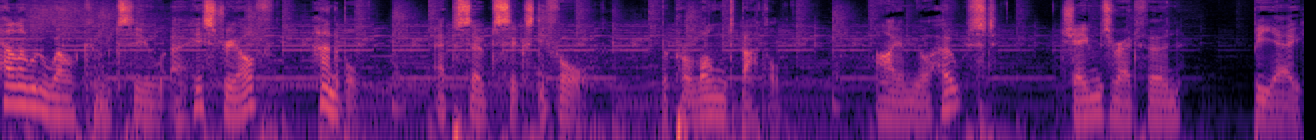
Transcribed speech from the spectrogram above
Hello and welcome to A History of Hannibal, Episode 64 The Prolonged Battle. I am your host, James Redfern, BA.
